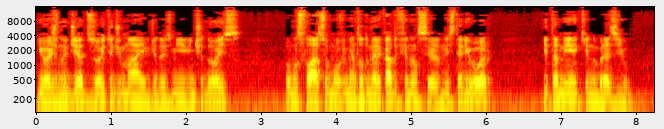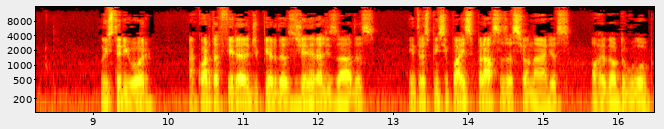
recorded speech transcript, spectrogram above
E hoje, no dia 18 de maio de 2022, vamos falar sobre o movimento do mercado financeiro no exterior e também aqui no Brasil. No exterior, a quarta-feira era de perdas generalizadas entre as principais praças acionárias ao redor do globo.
